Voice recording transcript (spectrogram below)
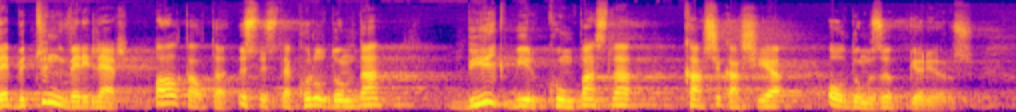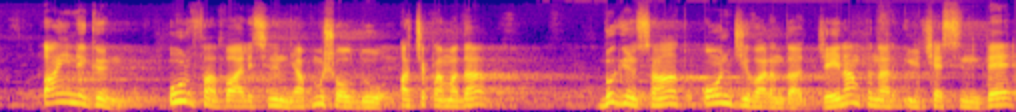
ve bütün veriler alt alta üst üste kurulduğunda büyük bir kumpasla karşı karşıya olduğumuzu görüyoruz. Aynı gün Urfa valisinin yapmış olduğu açıklamada bugün saat 10 civarında Ceylanpınar ilçesinde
